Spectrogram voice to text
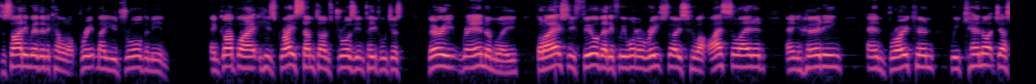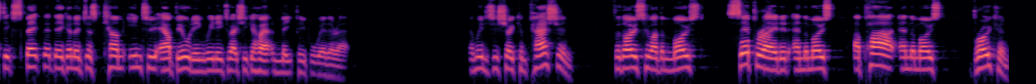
deciding whether to come or not. May you draw them in. And God, by His grace, sometimes draws in people just very randomly. But I actually feel that if we want to reach those who are isolated and hurting and broken, we cannot just expect that they're going to just come into our building. We need to actually go out and meet people where they're at. And we need to show compassion for those who are the most separated and the most apart and the most broken.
